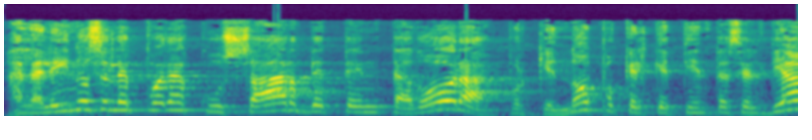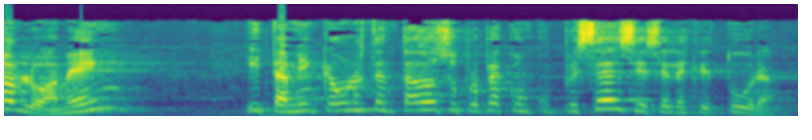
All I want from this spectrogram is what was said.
A la ley no se le puede acusar de tentadora, porque no, porque el que tienta es el diablo, amén. Y también que uno es tentado de su propia concupiscencia, dice la Escritura.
